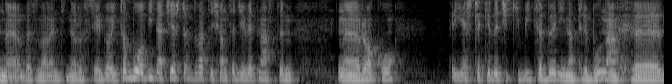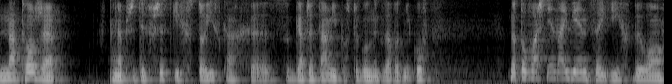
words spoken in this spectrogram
e, bez Valentino Rossiego i to było widać jeszcze w 2019 roku, jeszcze kiedy ci kibice byli na trybunach, na torze, przy tych wszystkich stoiskach z gadżetami poszczególnych zawodników no to właśnie najwięcej ich było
